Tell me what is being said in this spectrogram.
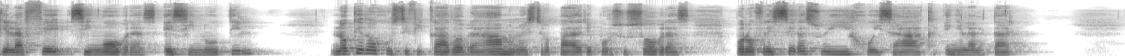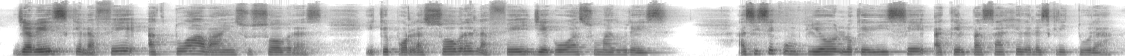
que la fe sin obras es inútil? ¿No quedó justificado Abraham nuestro Padre por sus obras, por ofrecer a su hijo Isaac en el altar? Ya ves que la fe actuaba en sus obras y que por las obras la fe llegó a su madurez. Así se cumplió lo que dice aquel pasaje de la Escritura.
